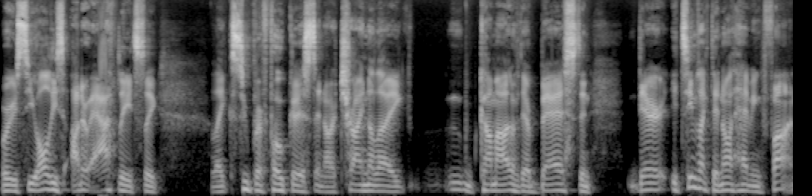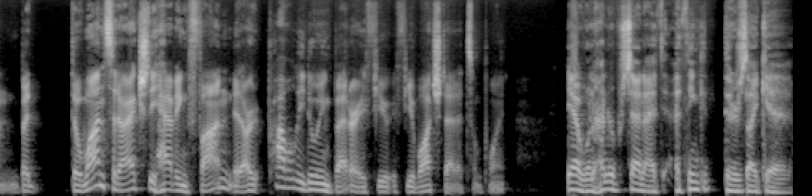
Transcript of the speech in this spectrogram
Where you see all these other athletes like, like super focused and are trying to like come out of their best, and they're it seems like they're not having fun. But the ones that are actually having fun are probably doing better if you if you watch that at some point. Yeah, 100%. I, th- I think there's like a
